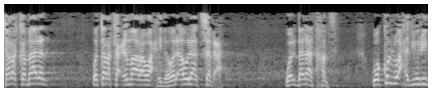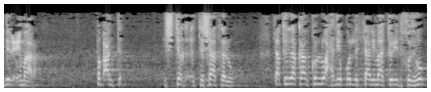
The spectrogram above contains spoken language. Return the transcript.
ترك مالا وترك عمارة واحدة والأولاد سبعة والبنات خمسة وكل واحد يريد العمارة. طبعا تشاكلوا. لكن إذا كان كل واحد يقول للثاني ما تريد خذه.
